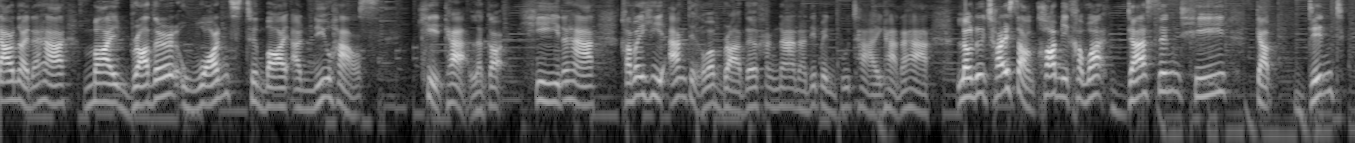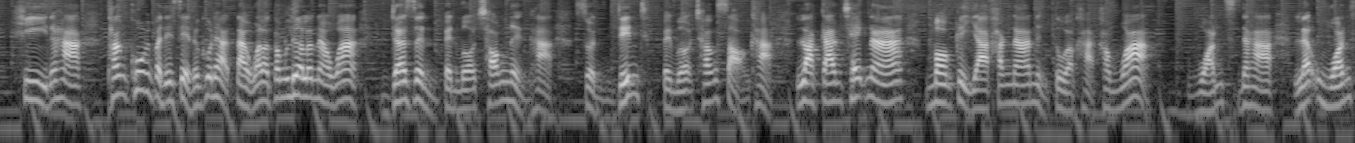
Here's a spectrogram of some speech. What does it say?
ยาวหน่อยนะคะ My brother wants to buy a new house ขีดค่ะ แล้วก็ he นะคะคำว่า he อ้างถึงคำว่า brother ข้างหน้านะที่เป็นผู้ชายค่ะนะคะลองดูช้อยสองข้อมีคำว่า doesn't he กับ didn't he นะคะทั้งคู่มีปฏิเสธทั้งคู่เลยค่ะแต่ว่าเราต้องเลือกแล้วนะว่า doesn't เป็นเวิร์บช่องหนึ่งค่ะ ส่วน didn't เป็นเวิร์บช่องสองค่ะ หลักการเช็คนะ มองกริยาข้างหน้าหนึ่งตัวค่ะคำว่า once นะคะและ once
